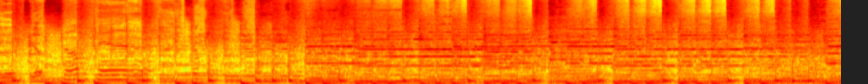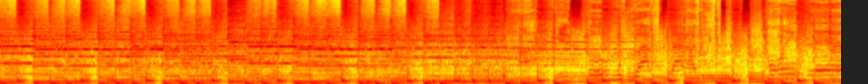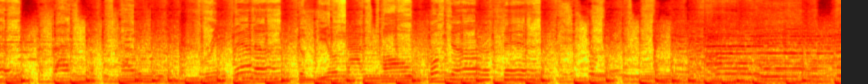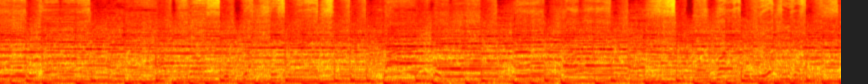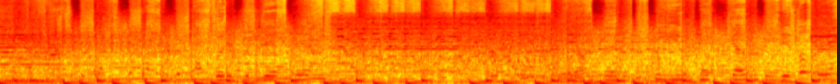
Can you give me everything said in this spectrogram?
It's just something but it's repeating The uncertainty which just goes and different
